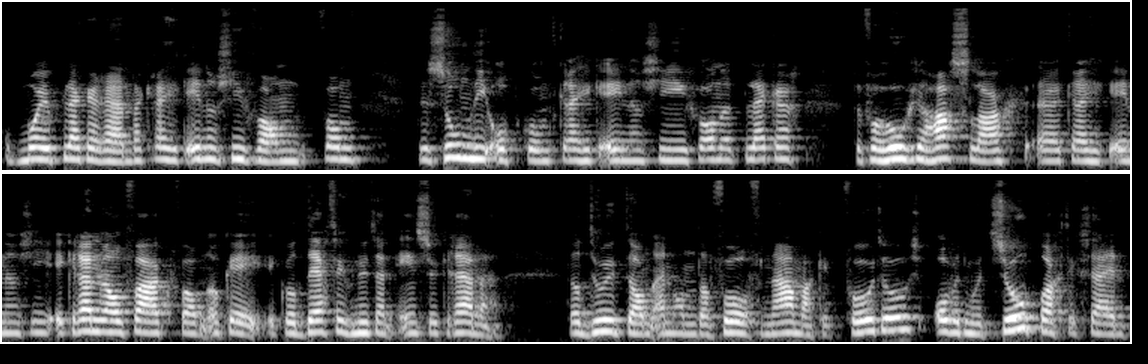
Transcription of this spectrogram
op mooie plekken ren. Daar krijg ik energie van. Van de zon die opkomt, krijg ik energie. Van het lekker de verhoogde hartslag uh, krijg ik energie. Ik ren wel vaak van, oké, ik wil 30 minuten aan één stuk rennen. Dat doe ik dan en dan daarvoor of na maak ik foto's. Of het moet zo prachtig zijn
